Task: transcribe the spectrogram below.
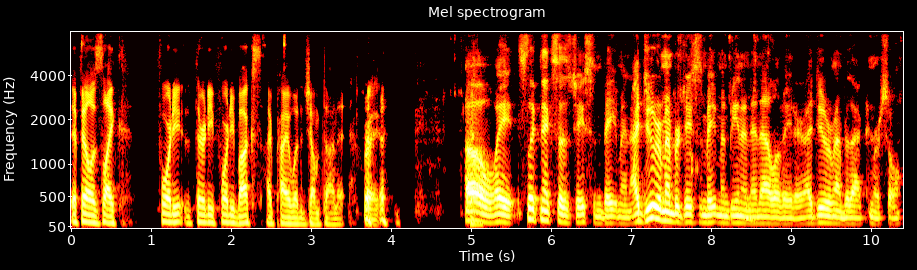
if it was like 40, 30, 40 bucks, I probably would have jumped on it. Right. Oh wait, Slick Nick says Jason Bateman. I do remember Jason Bateman being in an elevator. I do remember that commercial.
